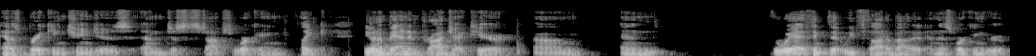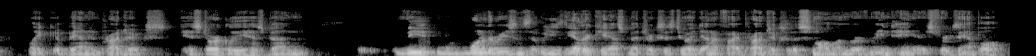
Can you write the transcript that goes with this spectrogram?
has breaking changes and just stops working. Like even abandoned project here. Um, and the way I think that we've thought about it in this working group, like abandoned projects historically has been the one of the reasons that we use the other CHAOSS metrics is to identify projects with a small number of maintainers, for example,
